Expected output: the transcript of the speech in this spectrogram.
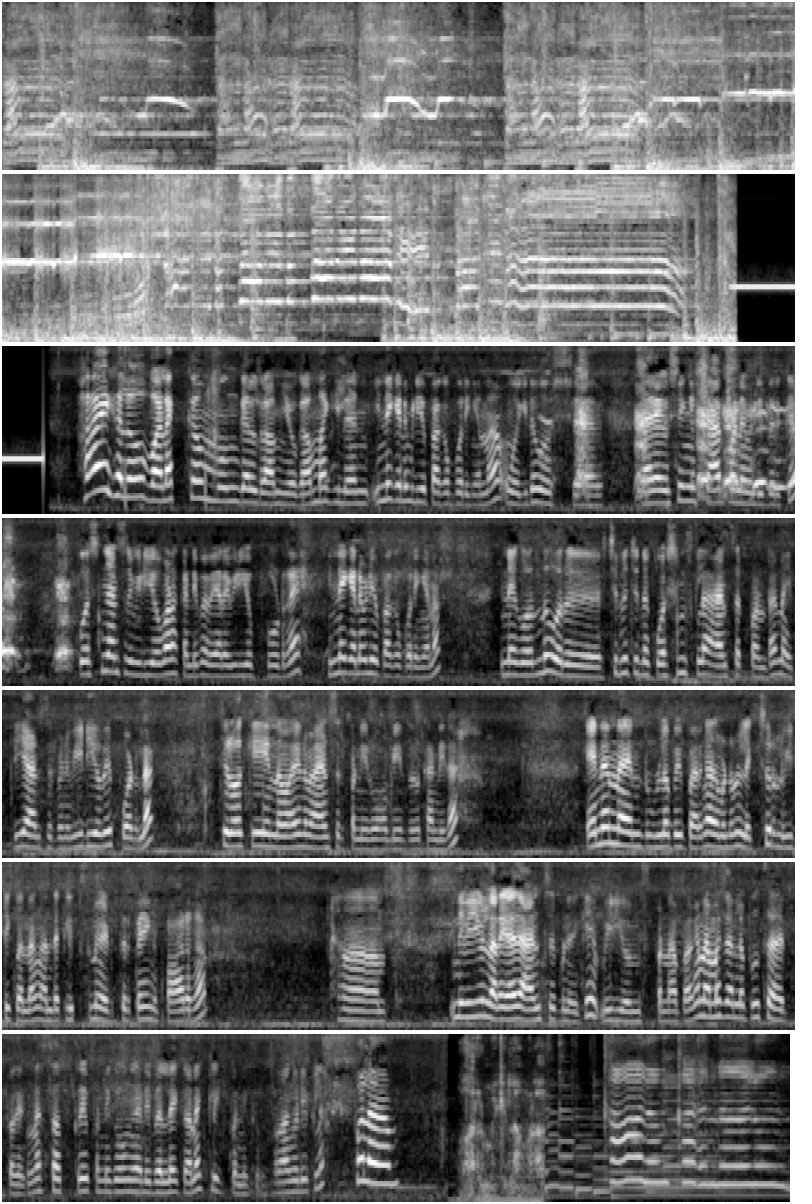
Hi hello வணக்கம். உங்கள் ராம் யோகா. மகிழன். இன்னைக்கு என்ன வீடியோ பார்க்க போறீங்கன்னா உங்ககிட்ட ஒரு நிறைய விஷயங்கள் ஷேர் பண்ண வேண்டியது இருக்கு. கொஸ்டின் ஆன்சர் வீடியோவா நான் கண்டிப்பாக வேற வீடியோ போடுறேன். இன்னைக்கு என்ன வீடியோ பார்க்க போறீங்கன்னா இன்னைக்கு வந்து ஒரு சின்ன சின்ன கொஸ்டின்ஸ்க்குலாம் ஆன்சர் பண்ணுறேன் நான் இப்படியே ஆன்சர் பண்ண வீடியோவே போடலை. சரி ஓகே இந்த மாதிரி நம்ம ஆன்சர் பண்ணிடுவோம் அப்படின்றதுக்காண்டி தான் என்னென்ன உள்ளே போய் பாருங்கள் அது மட்டும் லெக்சர் வீட்டுக்கு வந்தாங்க. அந்த கிளிப்ஸுமே எடுத்திருப்பேன் நீங்கள் பாருங்கள் இந்த வீடியோவில் நிறையாவது ஆன்சர் பண்ணியிருக்கேன். வீடியோ மிஸ் பண்ணா பாருங்க. நம்ம சேனலில் புதுசாக எடுத்து பார்க்குறீங்கன்னா சப்ஸ்கிரைப் பண்ணிக்கோங்க அப்படி பெல்லைக்கான கிளிக் பண்ணிக்கோங்க. வாங்க வீடியோக்குள்ள போகலாம் காலம் கடந்தாலும்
